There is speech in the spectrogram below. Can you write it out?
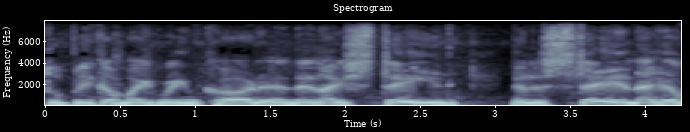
to pick up my green card, and then I stayed and stayed, and I have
